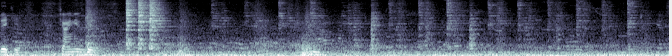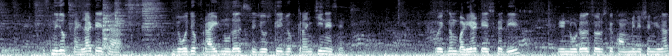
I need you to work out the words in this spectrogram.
देखिए चाइनीज़ बेल इसमें जो पहला टेस्ट आया, जो जो फ्राइड नूडल्स थे, जो उसकी जो क्रंचीनेस है, वो एकदम बढ़िया टेस्ट कर दिए ये नूडल्स और उसके कॉम्बिनेशन के साथ।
